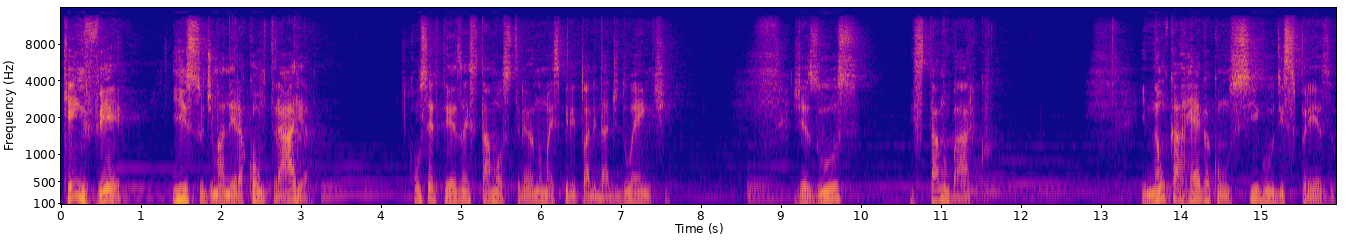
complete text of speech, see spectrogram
Quem vê isso de maneira contrária, com certeza está mostrando uma espiritualidade doente Jesus está no barco e não carrega consigo o desprezo.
